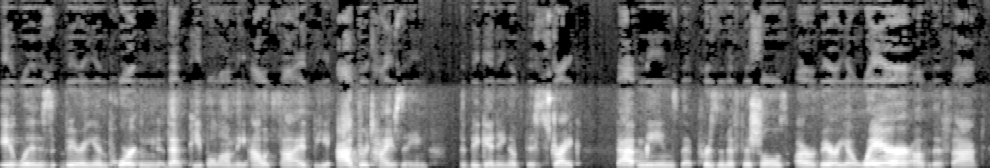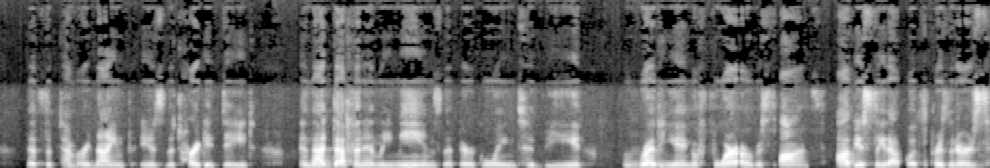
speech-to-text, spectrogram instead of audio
it was very important that people on the outside be advertising the beginning of this strike. That means that prison officials are very aware of the fact that September 9th is the target date. And that definitely means that they're going to be readying for a response. Obviously, that puts prisoners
